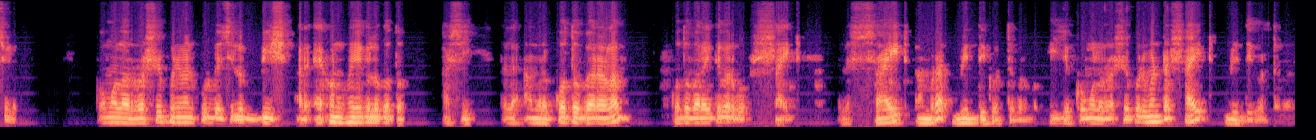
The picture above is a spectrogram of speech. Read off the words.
ছিল? কমলার রসের পরিমাণ পূর্বে ছিল বিশ, আর এখন হয়ে গেল কত? আশি। তাহলে আমরা কত বাড়ালাম? কত বাড়াইতে পারব? ষাট। তাহলে ষাট আমরা বৃদ্ধি করতে পারব। এই যে কমলা রসের পরিমাণটা ষাট বৃদ্ধি করতে পারব।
